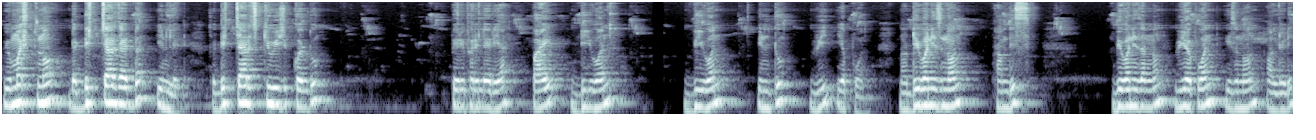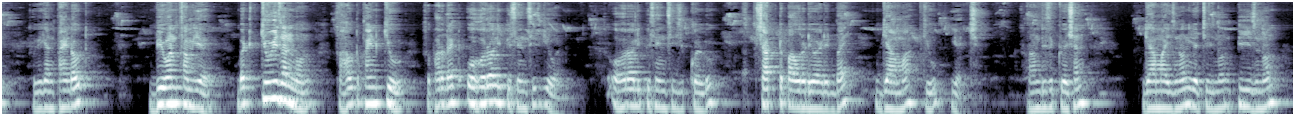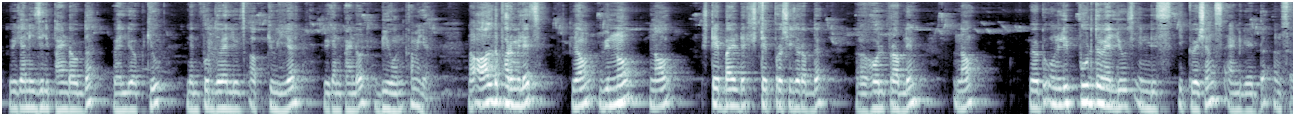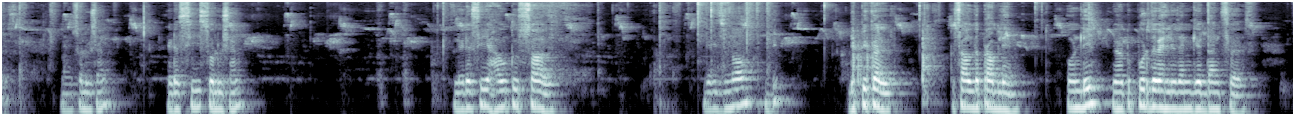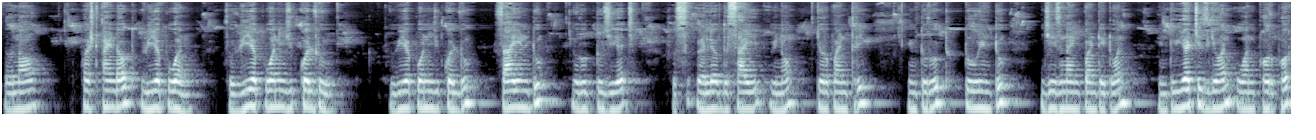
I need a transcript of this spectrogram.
you must know the discharge at the inlet. So discharge q is equal to peripheral area pi d1 b1 into vf1 now d1 is known from this. B1 is unknown. Vf1 is known already. So we can find out b1 from here. But q is unknown. So how to find q so for that overall efficiency is given so overall efficiency is equal to shaft power divided by gamma qh from this equation gamma is known h is known p is known we can easily find out the value of q then put the values of q here we can find out b1 from here now all the formulas we, have, we know now step by step procedure of the uh, whole problem now we have to only put the values in these equations and get the answers. Now solution. Let us see solution. Let us see how to solve. There is no difficult to solve the problem. Only you have to put the values and get the answers. So now first find out v of 1 so v of 1 is equal to v upon is equal to psi into root 2 gh so value of the psi we know 0.3 into root 2 into g is 9.81 into h is given 144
